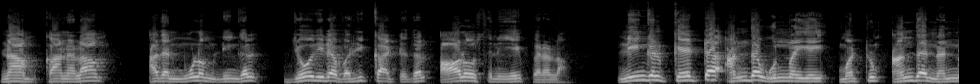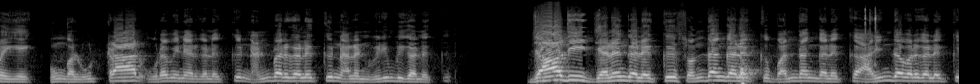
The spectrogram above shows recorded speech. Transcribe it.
நாம் காணலாம். அதன் மூலம் நீங்கள் ஜோதிட வழிகாட்டுதல் ஆலோசனையை பெறலாம். நீங்கள் கேட்ட அந்த உண்மையை மற்றும் அந்த நன்மையை உங்கள் உற்றார் உறவினர்களுக்கு நண்பர்களுக்கு நலன் விரும்பிகளுக்கு ஜாதி ஜனங்களுக்கு சொந்தங்களுக்கு பந்தங்களுக்கு அறிந்தவர்களுக்கு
